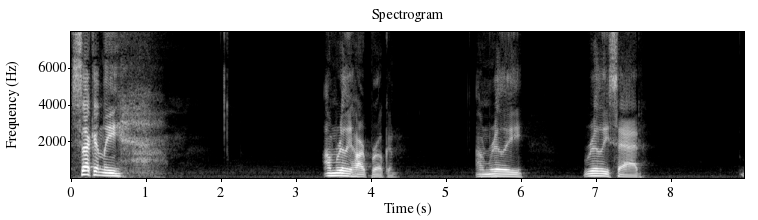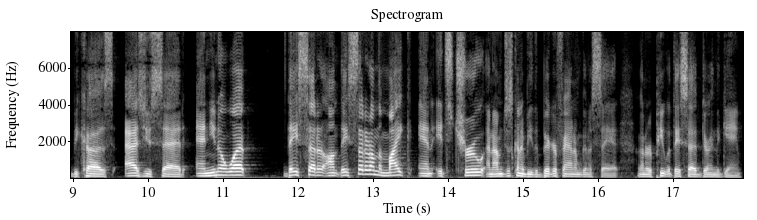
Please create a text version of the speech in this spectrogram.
Secondly, I'm really heartbroken. I'm really, really sad because, as you said, and you know what? They said it on they said it on the mic, and it's true. And I'm just going to be the bigger fan. I'm going to say it. I'm going to repeat what they said during the game.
